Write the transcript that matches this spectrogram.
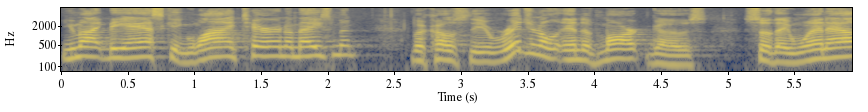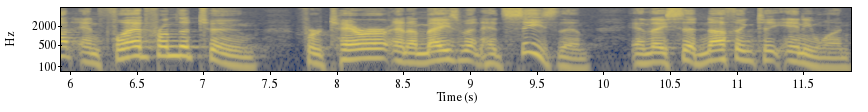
You might be asking, why terror and amazement? Because the original end of Mark goes, So they went out and fled from the tomb, for terror and amazement had seized them, and they said nothing to anyone,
